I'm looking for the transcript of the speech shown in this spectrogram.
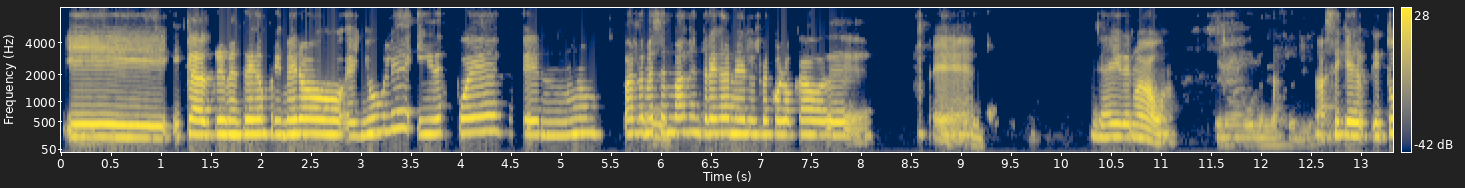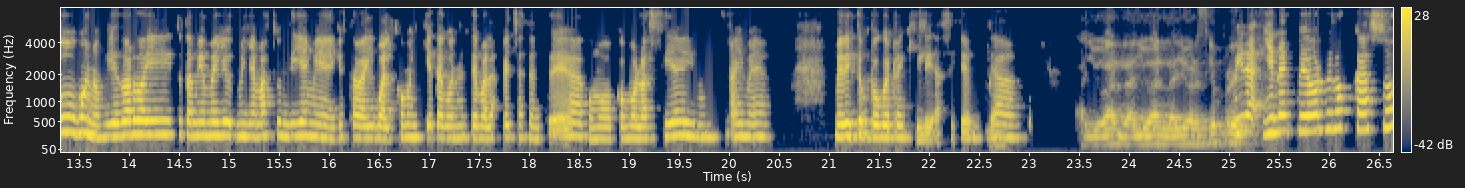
Y, claro, me entregan primero en Ñuble y después en un par de meses más me entregan el recolocado de, eh, de ahí de nueva uno. De nueva uno en la Así que, y tú, bueno, y Eduardo ahí, tú también me, me llamaste un día y me, yo estaba igual como inquieta con el tema de las fechas de entrega, como, como lo hacía y ahí me, me diste un poco de tranquilidad, así que ya ayudarla, ayudarla, ayudar siempre. Mira, y en el peor de los casos,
